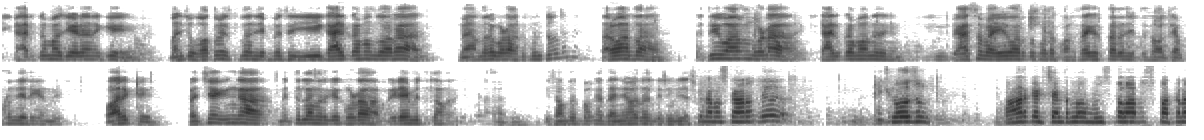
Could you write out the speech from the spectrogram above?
ఈ కార్యక్రమాలు చేయడానికి మంచి ఊతం ఇస్తుందని చెప్పేసి ఈ కార్యక్రమం ద్వారా మేమందరూ కూడా అనుకుంటూ తర్వాత ప్రతి వారం కూడా ఈ కార్యక్రమాన్ని వ్యాసం వేసవి అయ్యే వరకు కూడా కొనసాగిస్తారని చెప్పేసి వాళ్ళు చెప్పడం జరిగింది. వారికి ప్రత్యేకంగా మిత్రులందరికీ కూడా మీడియా మిత్రులందరికీ కూడా ఈ సందర్భంగా ధన్యవాదాలు తెలియజేసుకుంటున్నాను. నమస్కారం. ఈరోజు మార్కెట్ సెంటర్లో మున్సిపల్ ఆఫీస్ పక్కన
